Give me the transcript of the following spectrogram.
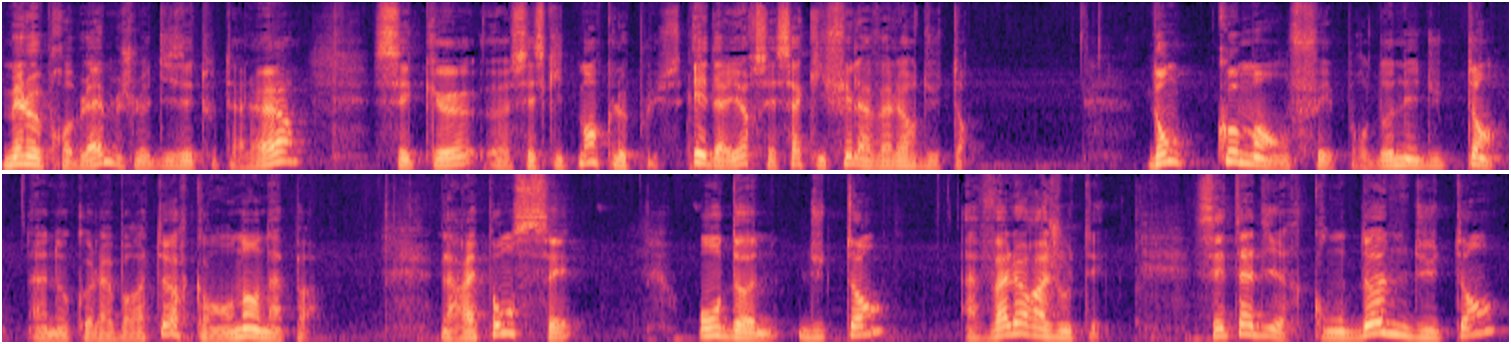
Mais le problème, je le disais tout à l'heure, c'est que euh, c'est ce qui te manque le plus. Et d'ailleurs, c'est ça qui fait la valeur du temps. Donc, comment on fait pour donner du temps à nos collaborateurs quand on n'en a pas? La réponse, c'est on donne du temps à valeur ajoutée. C'est-à-dire qu'on donne du temps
